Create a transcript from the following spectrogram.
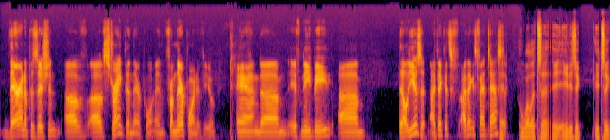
they're in a position of of strength in their point and from their point of view, and um, if need be, um, they'll use it. I think it's I think it's fantastic. Uh, well, it's a it is a it's a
